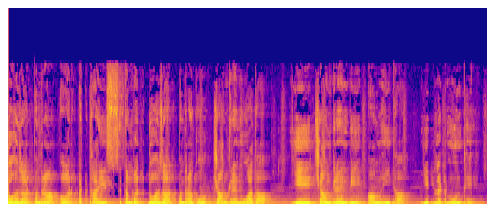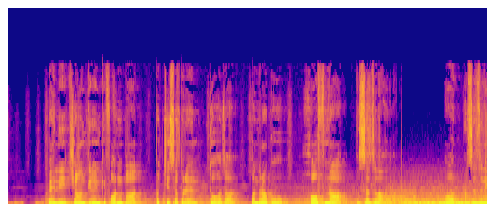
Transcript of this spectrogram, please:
2015 और 28 सितंबर 2015 को चाँद ग्रहण हुआ था। ये चाँद ग्रहण भी आम नहीं था, ये ब्लड मून थे। पहले चाँद ग्रहण के फ़ौरन बाद 25 अप्रैल 2015 को खौफनाक जल्जला आया और जल्जले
